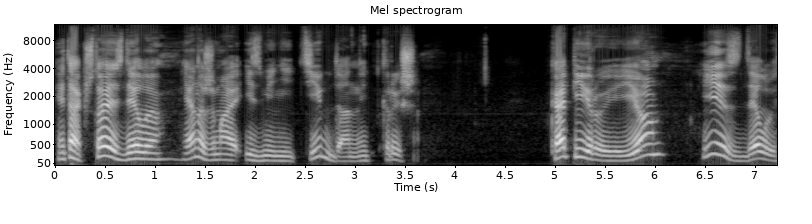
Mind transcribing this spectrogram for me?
Итак, что я сделаю? Я нажимаю «Изменить тип данной крыши». Копирую ее и сделаю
